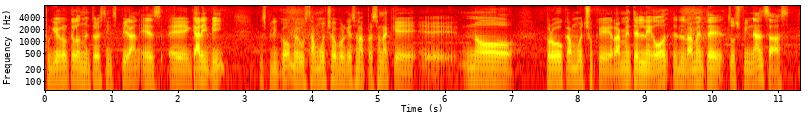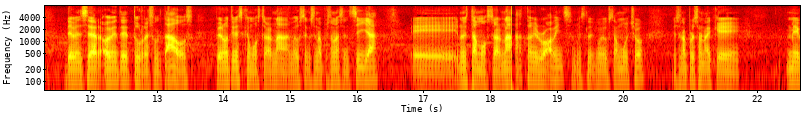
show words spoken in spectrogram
porque yo creo que los mentores te inspiran, es eh, Gary Vee. ¿Me explico? Me gusta mucho porque es una persona que eh, no provoca mucho que realmente el negocio, realmente tus finanzas deben ser, obviamente, tus resultados, pero no tienes que mostrar nada. Me gusta que es una persona sencilla, eh, no necesita mostrar nada. Tony Robbins me, me gusta mucho. Es una persona que me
